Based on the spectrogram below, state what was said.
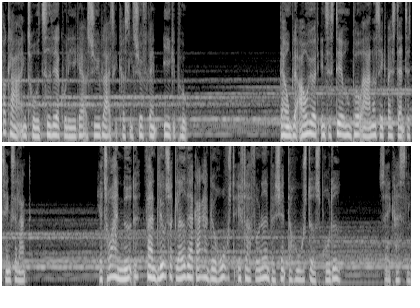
forklaring troede tidligere kollega og sygeplejerske Christel Sjøfgren ikke på. Da hun blev afhørt, insisterede hun på, at Anders ikke var i stand til at tænke så langt. Jeg tror, han nød det, for han blev så glad hver gang, han blev rost efter at have fundet en patient, der hostede og spruttede, sagde Christel.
